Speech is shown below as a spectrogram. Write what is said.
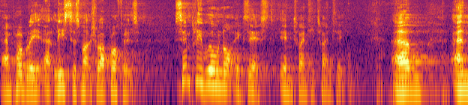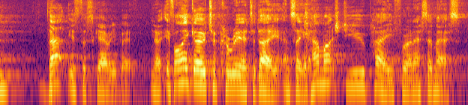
and probably at least as much of our profits, simply will not exist in 2020. Um, and that is the scary bit. You know, if I go to Korea today and say, how much do you pay for an SMS?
